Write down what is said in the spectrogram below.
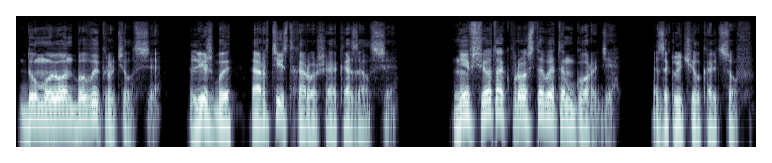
думаю, он бы выкрутился, лишь бы артист хороший оказался. Не все так просто в этом городе, — заключил Кольцов.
